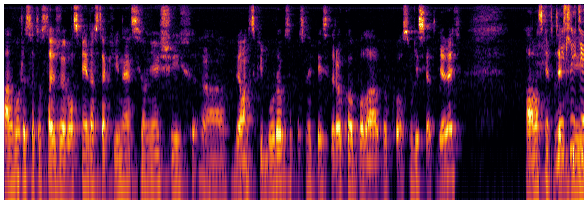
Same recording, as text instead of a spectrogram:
ale môže sa to stať, že vlastne jedna z takých najsilnejších uh, gigantických búrok za posledných 50 rokov bola v roku 89. A vlastne vtedy Myslíte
